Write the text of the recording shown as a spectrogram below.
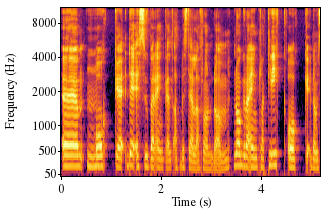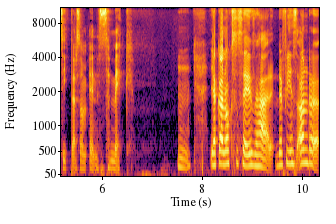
Ehm, Och eh, det är superenkelt att beställa från dem. Några enkla klick och de sitter som en smäck. Mm. Jag kan också säga så här, det finns andra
